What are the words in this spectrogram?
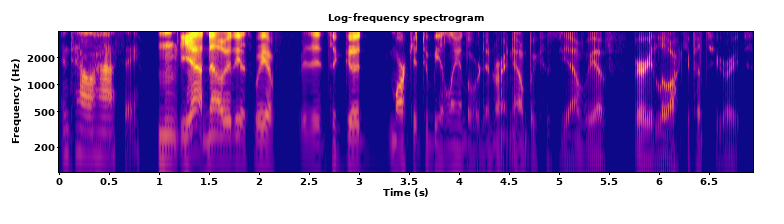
in Tallahassee. Mm, yeah, no, it is. We have it's a good market to be a landlord in right now because yeah, we have very low occupancy rates.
